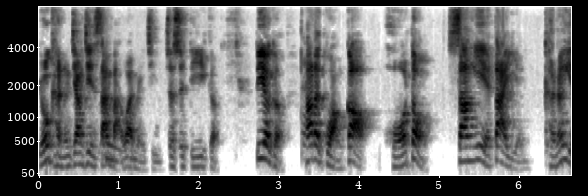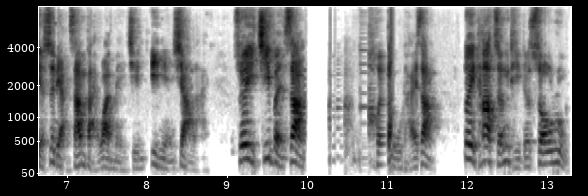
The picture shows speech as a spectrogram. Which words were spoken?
有可能将近三百万美金。这是第一个。第二个，他的广告活动、商业代言可能也是两三百万美金一年下来。所以基本上回到舞台上，对他整体的收入。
